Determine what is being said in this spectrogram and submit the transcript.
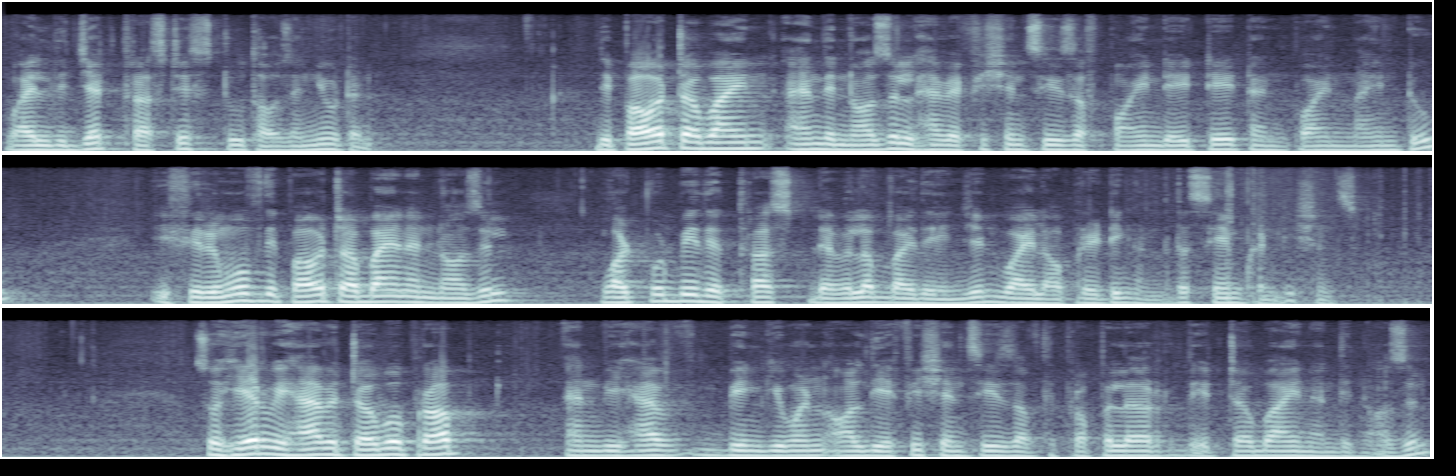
while the jet thrust is 2000 Newton. The power turbine and the nozzle have efficiencies of 0.88 and 0.92. If you remove the power turbine and nozzle, what would be the thrust developed by the engine while operating under the same conditions? So, here we have a turboprop and we have been given all the efficiencies of the propeller, the turbine and the nozzle.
